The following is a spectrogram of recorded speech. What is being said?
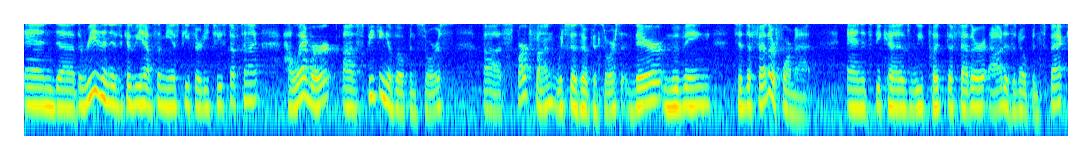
And uh, the reason is because we have some ESP32 stuff tonight. However, uh, speaking of open source, uh, SparkFun, which does open source, they're moving to the Feather format, and it's because we put the Feather out as an open spec.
